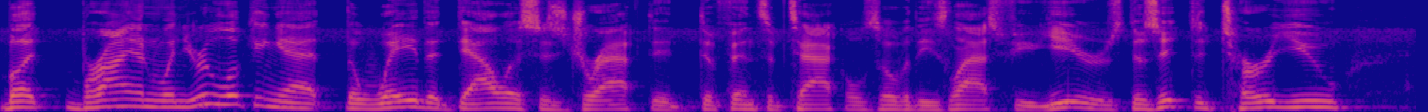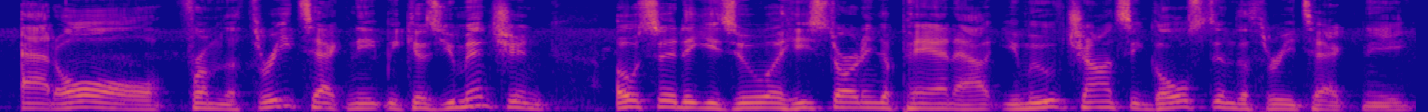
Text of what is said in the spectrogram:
But Brian, when you're looking at the way that Dallas has drafted defensive tackles over these last few years, does it deter you at all from the three technique? Because you mentioned Osa Odighizuwa, he's starting to pan out. You move Chauncey Golston to three technique.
